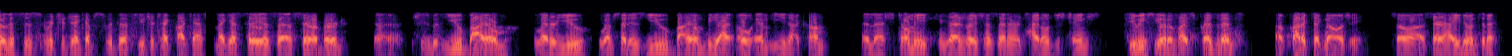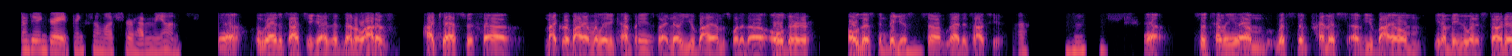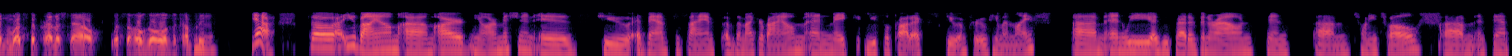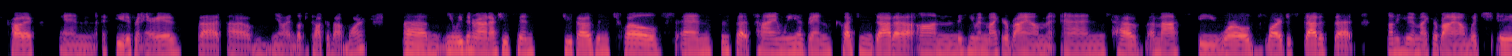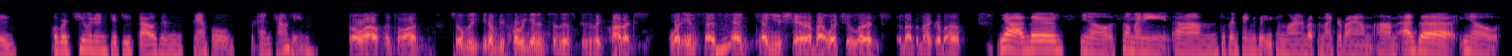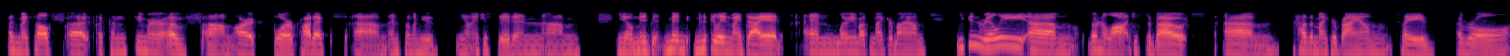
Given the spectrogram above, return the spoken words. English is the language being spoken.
Hello, this is Richard Jacobs with the Future Tech Podcast. My guest today is uh, Sarah Bird. Uh, she's with uBiome, letter U. Website is ubiome, B-I-O-M-E dot com. And uh, she told me, congratulations, that her title just changed a few weeks ago to Vice President of Product Technology. So, uh, Sarah, how are you doing today? I'm doing great. Thanks so much for having me on. Yeah, I'm glad to talk to you guys. I've done a lot of podcasts with uh, microbiome related companies, but I know uBiome is one of the older, oldest and biggest. Mm-hmm. So I'm glad to talk to you. Uh, mm-hmm. Yeah. So tell me, um, what's the premise of uBiome? You know, maybe when it started, and what's the premise now? What's the whole goal of the company? Mm-hmm. Yeah. So at uBiome, um, our you know our mission is to advance the science of the microbiome and make useful products to improve human life. Um, and we, as you said, have been around since um, 2012, um, advanced products in a few different areas that, um, you know, I'd love to talk about more. Um, you know, we've been around actually since 2012, and since that time, we have been collecting data on the human microbiome and have amassed the world's largest data set on the human microbiome, which is over 250,000 samples and counting. Oh wow, that's a lot. So we, you know, before we get into the specific products, what insights mm-hmm. can can you share about what you've learned about the microbiome? Yeah, there's you know so many um, different things that you can learn about the microbiome. Um, as a you know as myself uh, a consumer of um, our Explore product um, and someone who's you know interested in um, you know manip- manip- manipulating my diet and learning about the microbiome, you can really um, learn a lot just about how the microbiome plays a role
